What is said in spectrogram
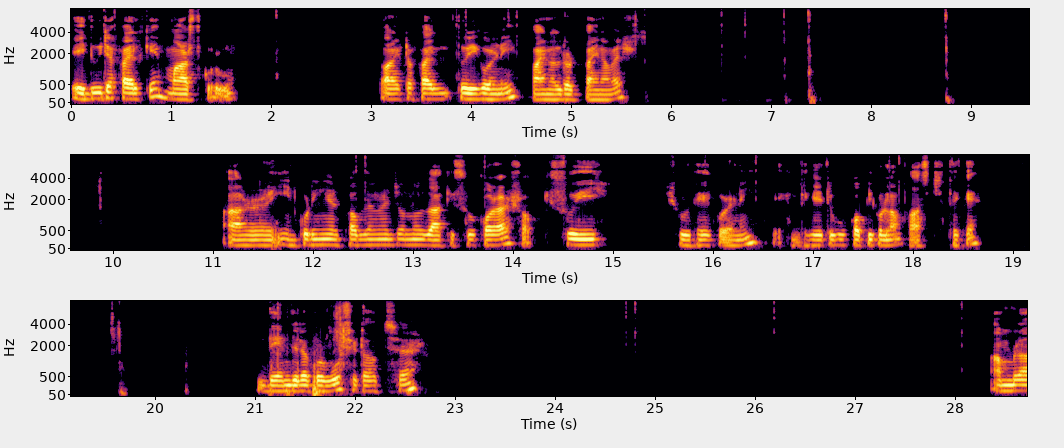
এই দুইটা ফাইলকে মার্জ করব। তো আরেকটা ফাইল তৈরি করে নিই ফাইনাল ডট পাই নামের। আর ইনকোডিং এর প্রবলেমের জন্য যা কিছু করার সব কিছুই শুরু থেকে করে নেই। এখান থেকে এটুকু কপি করলাম ফার্স্ট থেকে। দেন যেটা করব সেটা হচ্ছে আমরা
